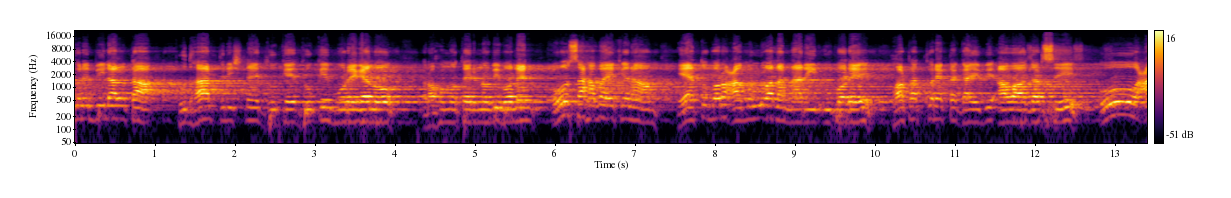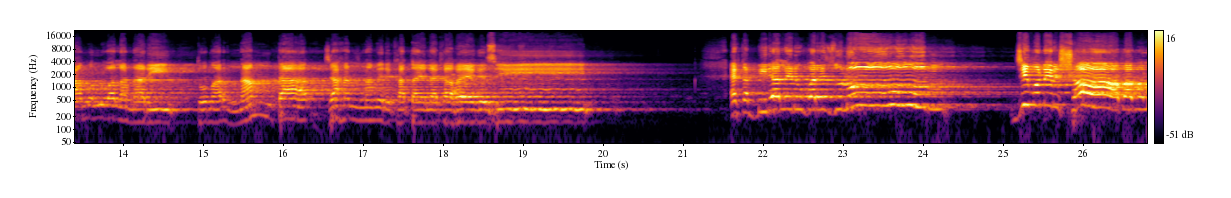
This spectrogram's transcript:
করে বিড়ালটা ক্ষুধার তৃষ্ণায় ধুকে ধুকে মরে গেল। রহমতের নবী বলেন, ও সাহাবায়ে কেরাম এত বড় আমলওয়ালা নারীর উপরে হঠাৎ করে একটা গায়েবী আওয়াজ আসছে। ও আমলওয়ালা নারী তোমার নামটা জাহান নামের খাতায় লেখা হয়ে গেছি। একটা বিড়ালের উপরে জুলুম, জীবনের সব আমল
